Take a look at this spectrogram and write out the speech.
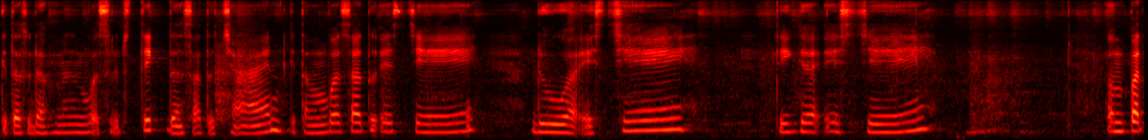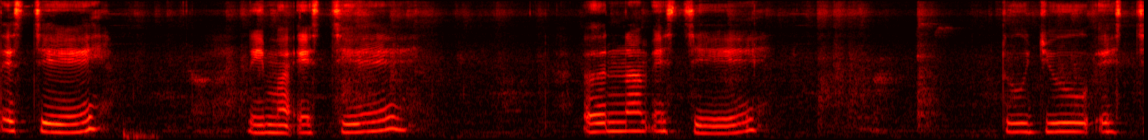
kita sudah membuat slip stitch dan satu chain. Kita membuat satu SC 2 SC 3 SC 4 SC 5 SC 6 SC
